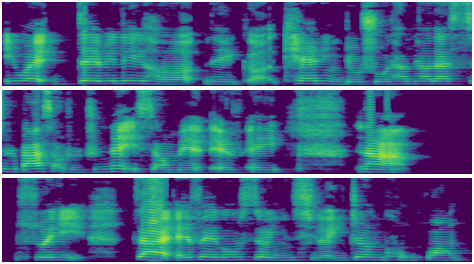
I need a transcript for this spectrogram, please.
因为 David Lee 和那个 Canning 就说他们要在四十八小时之内消灭 FA，那所以在 FA 公司就引起了一阵恐慌，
